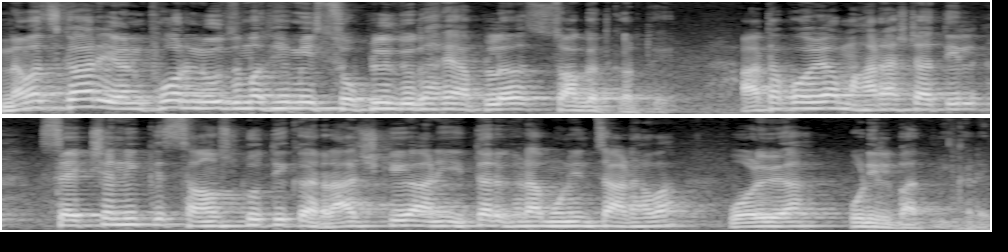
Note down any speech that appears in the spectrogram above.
नमस्कार एन फोर न्यूजमध्ये मी स्वप्नील दुधारे आपलं स्वागत करतोय. आता पाहूया महाराष्ट्रातील शैक्षणिक सांस्कृतिक राजकीय आणि इतर घडामोडींचा आढावा. वळूया पुढील बातमीकडे.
